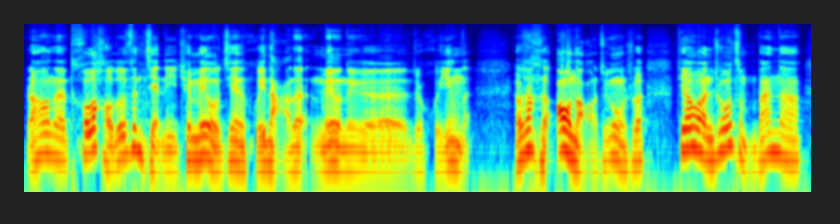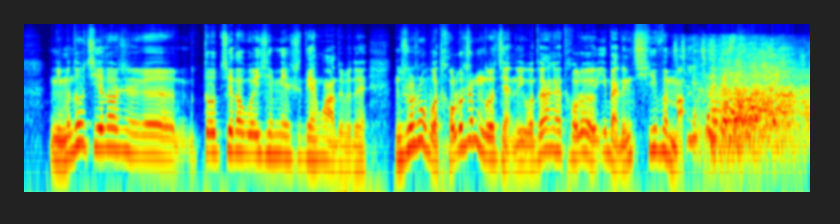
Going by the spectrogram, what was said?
然后呢，投了好多份简历，却没有见回答的，没有那个就回应的。然后他很懊恼，就跟我说：“刁啊，你说我怎么办呢？你们都接到这个，都接到过一些面试电话，对不对？你说说我投了这么多简历，我大概投了有一百零七份吧，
